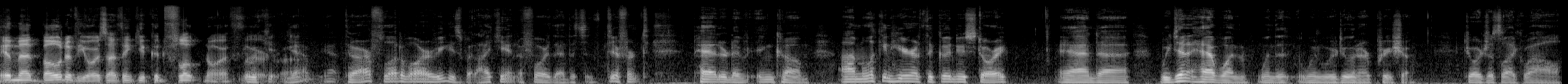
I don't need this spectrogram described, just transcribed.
in that boat of yours, I think you could float north. Or, can, yeah, yeah. There are floatable RVs, but I can't afford that. It's a different pattern of income. I'm looking here at the good news story and uh, we didn't have one when the when we were doing our pre-show. George was like, "Well,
